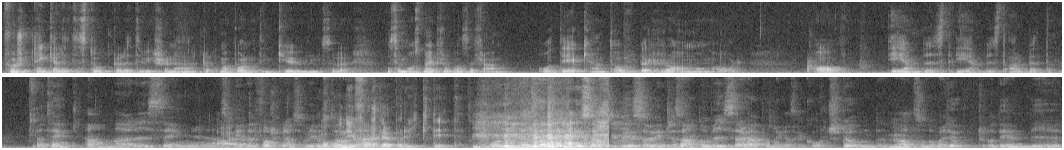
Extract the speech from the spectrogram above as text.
först tänka lite stort och lite visionärt och komma på någonting kul. Och sådär. Men sen måste man ju prova sig fram. Och det kan ta bra många år av envist, envist arbete. Jag tänk Anna Rising, ja. spindelforskaren som vi just hon är ju här. forskare på riktigt. Hon, det, är så, det är så intressant, de visar det här på en ganska kort stund, Mm. allt som de har gjort. Och det blir ju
